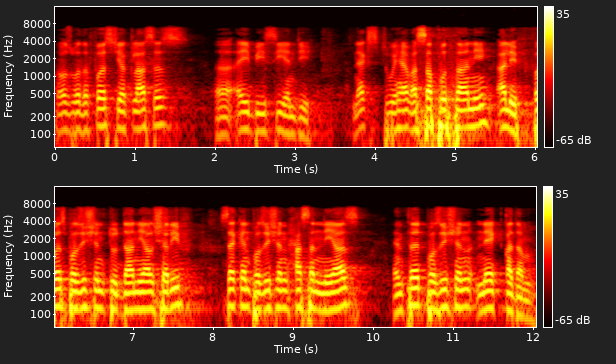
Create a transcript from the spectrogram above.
Those were the first year classes uh, A, B, C, and D. Next, we have Asafu Thani Alif. First position to Daniel Sharif, second position Hassan Niaz, and third position Nek Qadam.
